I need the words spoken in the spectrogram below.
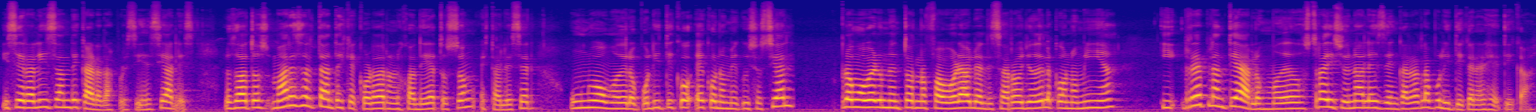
y se realizan de cara a las presidenciales. Los datos más resaltantes que acordaron los candidatos son establecer un nuevo modelo político, económico y social, promover un entorno favorable al desarrollo de la economía y replantear los modelos tradicionales de encarar la política energética.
